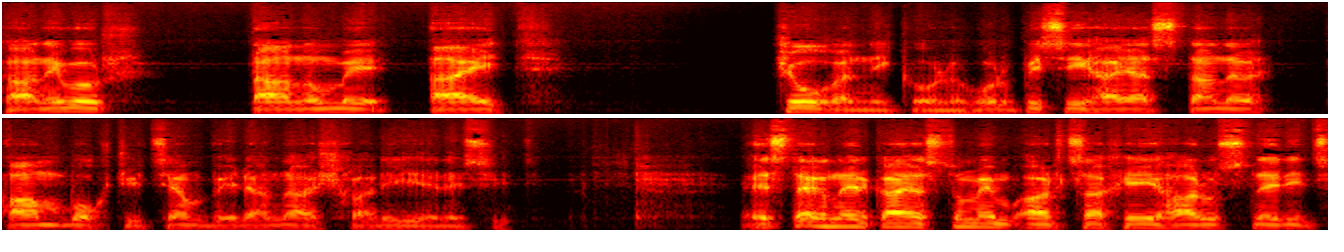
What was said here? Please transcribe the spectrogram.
քանի որ տանում է այդ ճողը Նիկոլը որպիսի Հայաստանը ամբողջությամբ վերանա աշխարհի երեսից Այստեղ ներկայացնում եմ Արցախի հարուստներից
